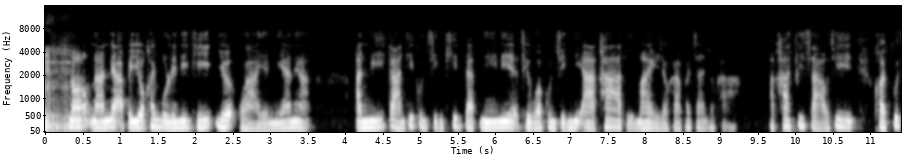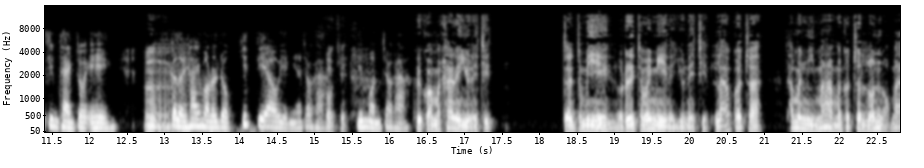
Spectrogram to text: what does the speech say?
อืมนอกนั้นเนี่ยเอาไปยกให้มูลนิธิเยอะกว่าอย่างเนี้ยเนี่ย อันนี้การที่คุณสิงห์คิดแบบนี้เนี่ย ถือว่าคุณสิงห์มีอาฆาตหรือไม่เจ้าค่ะพระอาจารย์เจ้าค่ะ อาฆาตพี่สาวที่คอยพูดทิมแทงตัวเองอืมก็เลยให้มรดกจิตเดียวอย่างเงี้ยเจ้าค่ะโอเคนิมนต์เจ้าค่ะ คือความมาค่าเนี่ยอยู่ในจิต จะจะมีอืมหรือจะไม่มีเนี่ยอยู่ในจิต แล้วก็จะถ้ามันมีมากมันก็จะล้นออกมา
